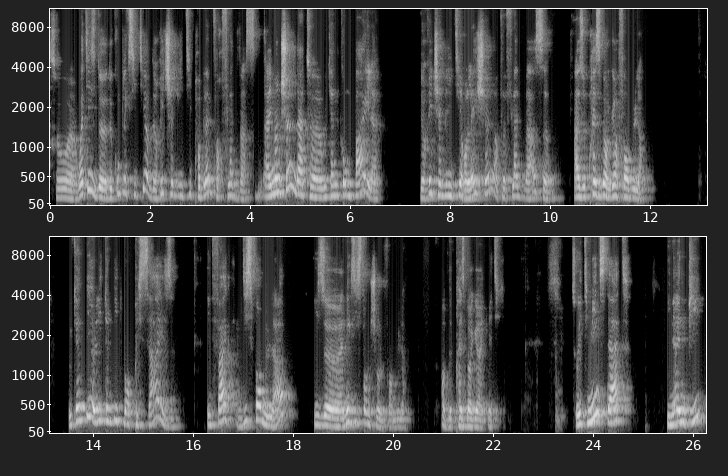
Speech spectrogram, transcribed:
so uh, what is the, the complexity of the reachability problem for FlatVAS? I mentioned that uh, we can compile the reachability relation of a FlatVAS as a Presburger formula. We can be a little bit more precise. In fact, this formula is uh, an existential formula of the Presburger arithmetic. So it means that in NP,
